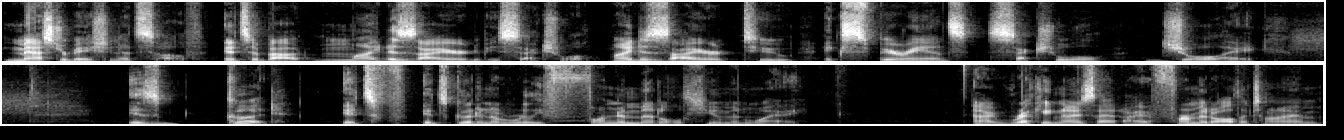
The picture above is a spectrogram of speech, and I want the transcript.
masturbation itself. It's about my desire to be sexual, my desire to experience sexual joy is good it's it's good in a really fundamental human way. And I recognize that. I affirm it all the time.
